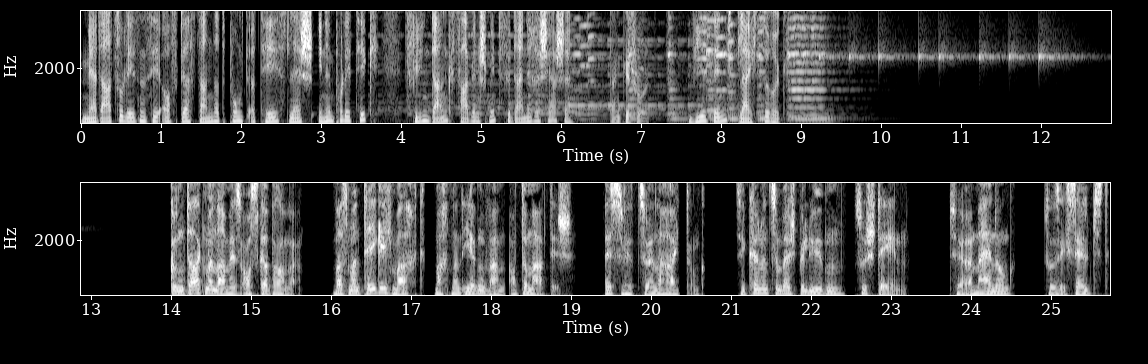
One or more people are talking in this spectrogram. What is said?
Mehr dazu lesen Sie auf der standard.at slash Innenpolitik. Vielen Dank, Fabian Schmidt, für deine Recherche. Danke, Schuld. Wir sind gleich zurück. Guten Tag, mein Name ist Oskar Bronner. Was man täglich macht, macht man irgendwann automatisch. Es wird zu einer Haltung. Sie können zum Beispiel üben, zu stehen. Zu Ihrer Meinung, zu sich selbst,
